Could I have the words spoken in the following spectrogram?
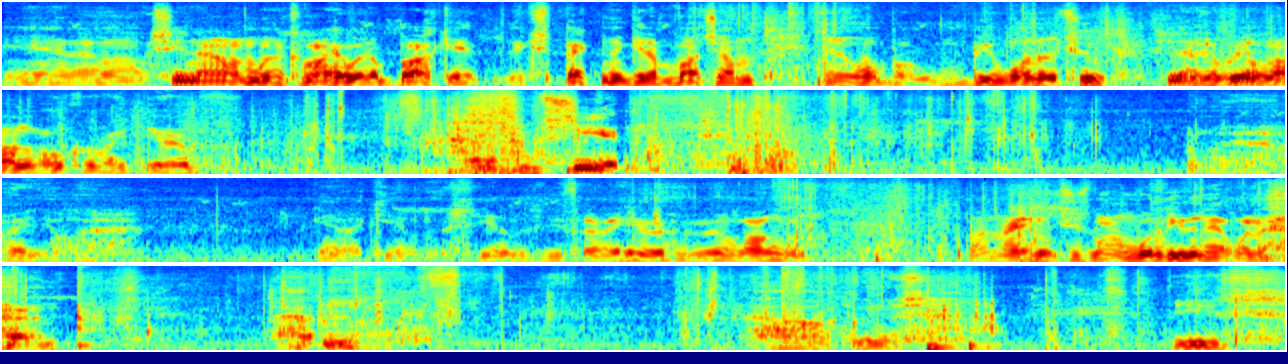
And I don't know. See, now I'm going to come out here with a bucket, expecting to get a bunch of them, and it won't be one or two. See, there's a real long okra right there. I don't know if you can see it. Right, again, I can't see on this viewfinder right here. A real long one. It's about nine inches long. We're leaving that one on. oh goodness. These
